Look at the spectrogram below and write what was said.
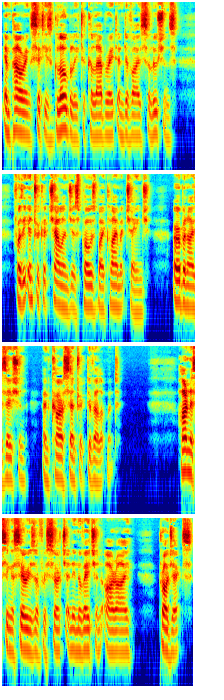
empowering cities globally to collaborate and devise solutions for the intricate challenges posed by climate change, urbanization, and car centric development. Harnessing a series of research and innovation RI projects,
